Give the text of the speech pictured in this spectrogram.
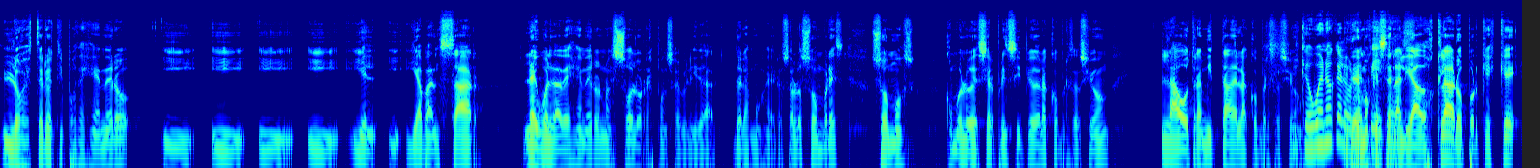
los estereotipos de género y, y- y- y- el- avanzar. La igualdad de género no es solo responsabilidad de las mujeres. O sea, los hombres somos, como lo decía al principio de la conversación, la otra mitad de la conversación. Qué bueno que lo Tenemos que ser aliados, claro, porque es que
